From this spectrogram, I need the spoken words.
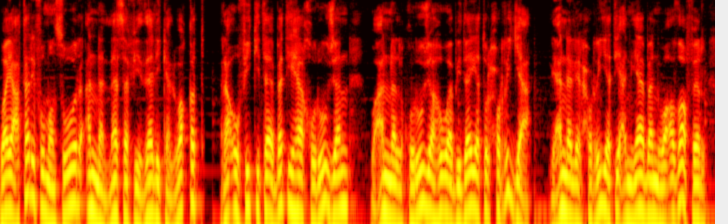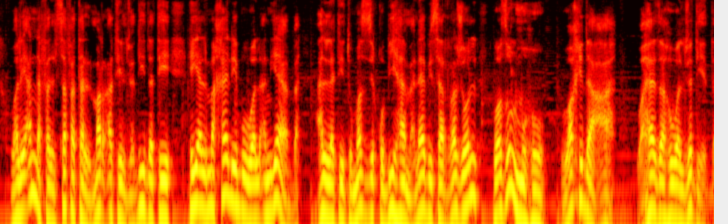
ويعترف منصور أن الناس في ذلك الوقت رأوا في كتابتها خروجا وأن الخروج هو بداية الحرية لأن للحرية انيابا وأظافر ولأن فلسفة المرأة الجديدة هي المخالب والأنياب التي تمزق بها ملابس الرجل وظلمه وخداعه وهذا هو الجديد.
